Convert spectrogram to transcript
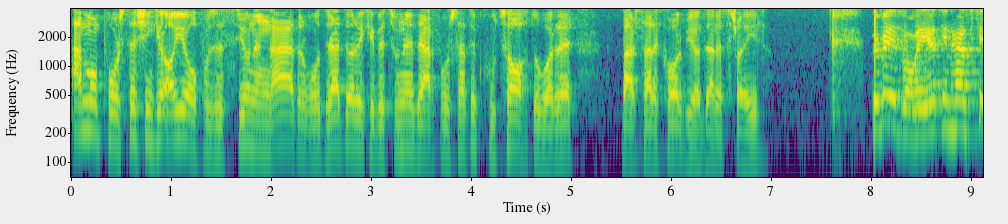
اما پرسش این که آیا اپوزیسیون انقدر قدرت داره که بتونه در فرصت کوتاه دوباره بر سر کار بیاد در اسرائیل؟ ببینید واقعیت این هست که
